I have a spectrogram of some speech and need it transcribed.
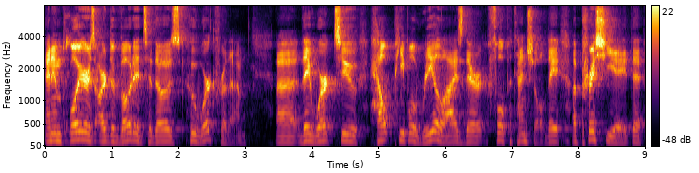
And employers are devoted to those who work for them. Uh, they work to help people realize their full potential. They appreciate the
